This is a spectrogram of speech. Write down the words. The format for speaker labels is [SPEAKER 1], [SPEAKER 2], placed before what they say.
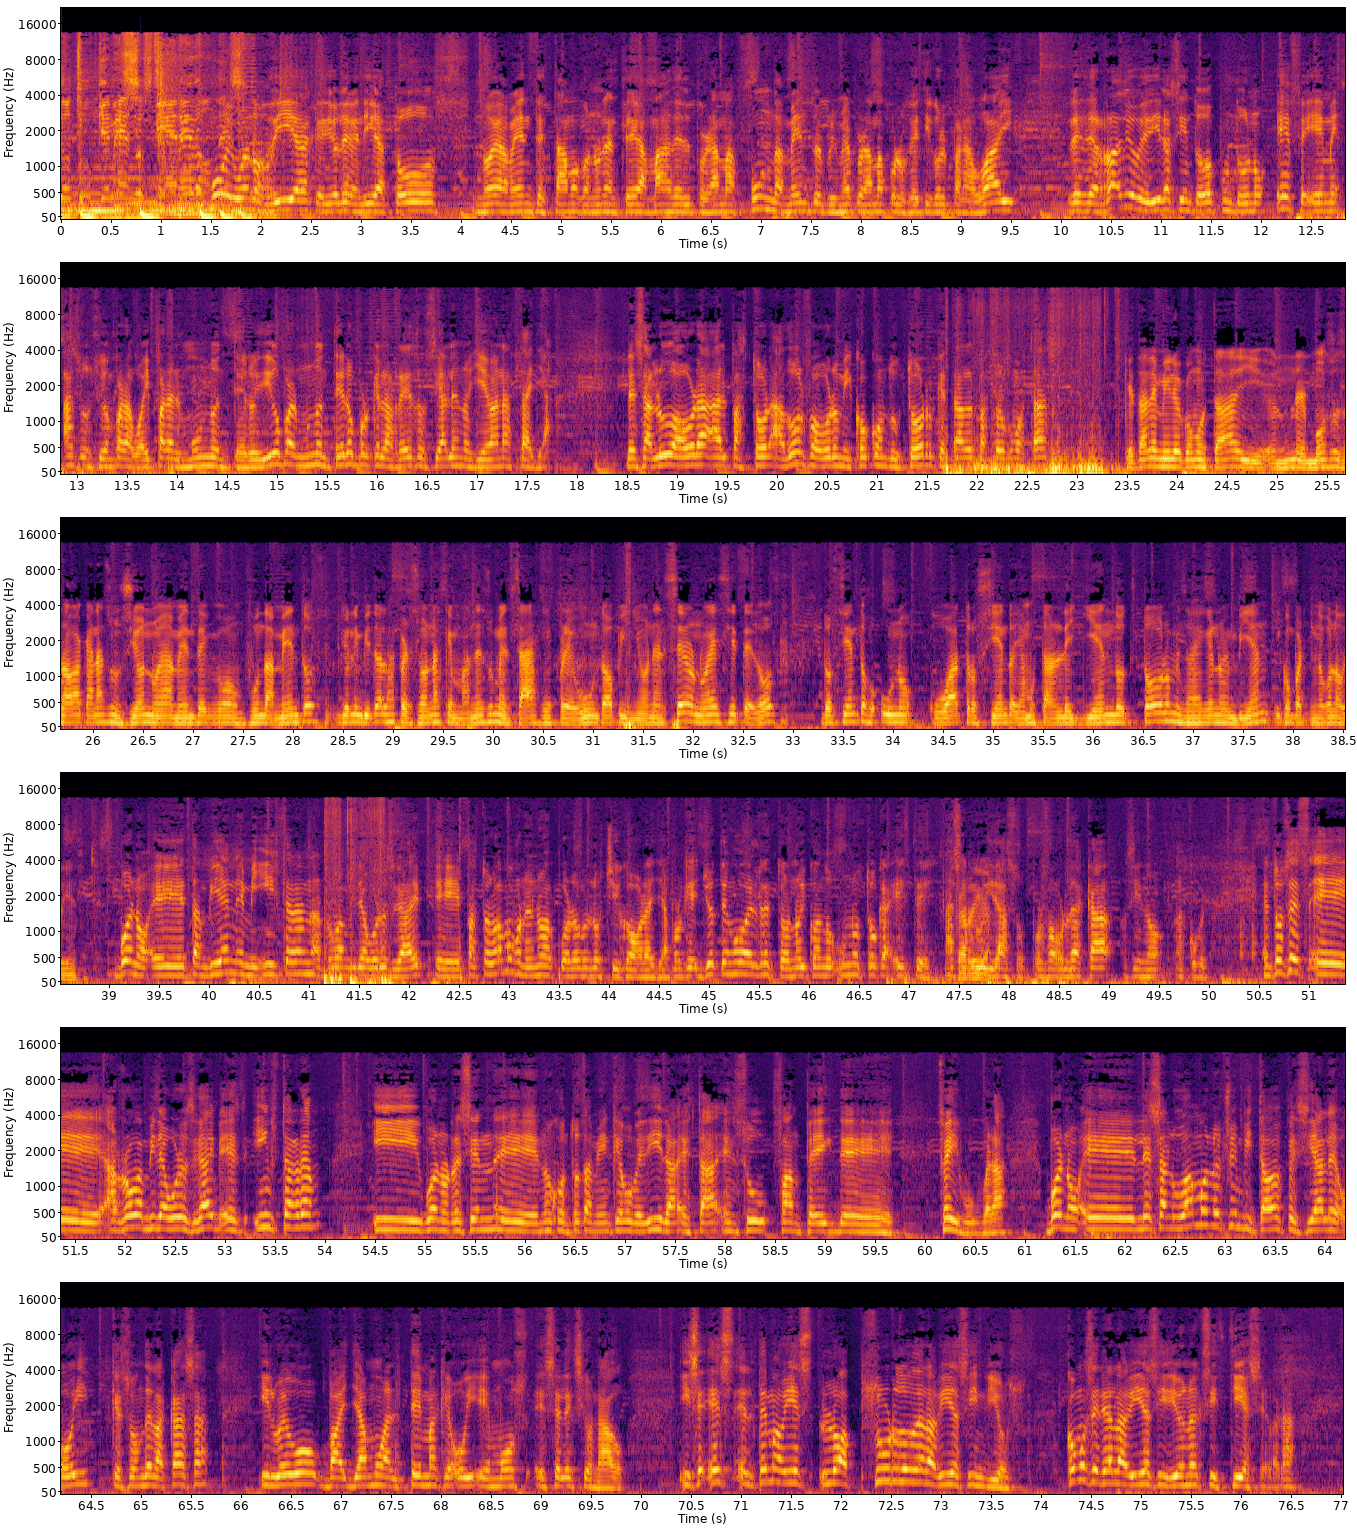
[SPEAKER 1] sido tú que me sostiene
[SPEAKER 2] Muy buenos días, que Dios les bendiga a todos. Nuevamente estamos con una entrega más del programa Fundamento, el primer programa apologético del Paraguay. Desde Radio Bedira 102.1 FM Asunción, Paraguay, para el mundo entero. Y digo para el mundo entero porque las redes sociales nos llevan hasta allá. Le saludo ahora al pastor Adolfo Aboro, mi co-conductor. ¿Qué tal, pastor? ¿Cómo estás?
[SPEAKER 3] ¿Qué tal Emilio? ¿Cómo está? Y en un hermoso sábado acá en Asunción nuevamente con fundamentos. Yo le invito a las personas que manden sus mensajes, preguntas, opiniones al 0972 201 400. Ya vamos a estar leyendo todos los mensajes que nos envían y compartiendo con la audiencia.
[SPEAKER 2] Bueno, eh, también en mi Instagram, arroba Skype. Eh, Pastor, vamos a ponernos de acuerdo con los chicos ahora ya, porque yo tengo el retorno y cuando uno toca este, hace un ruidazo. Por favor, de acá, si no, a entonces, eh, arroba Skype es Instagram. Y bueno, recién eh, nos contó también que Obedira está en su fanpage de Facebook, ¿verdad? Bueno, eh, les saludamos a nuestros invitados especiales hoy, que son de la casa, y luego vayamos al tema que hoy hemos eh, seleccionado. Y es, el tema hoy es lo absurdo de la vida sin Dios. ¿Cómo sería la vida si Dios no existiese, verdad?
